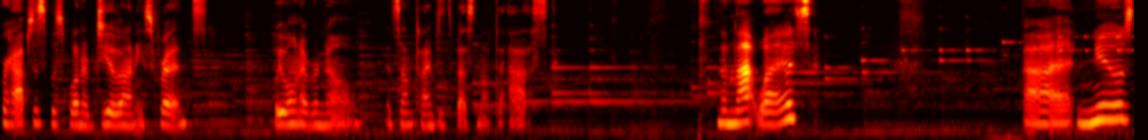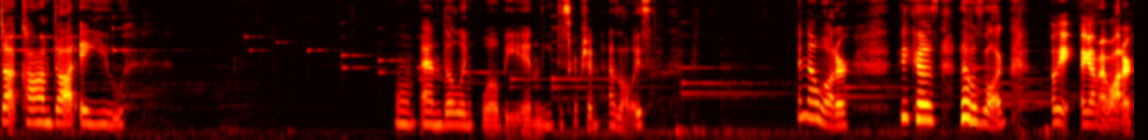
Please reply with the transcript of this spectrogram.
Perhaps this was one of Giovanni's friends. We won't ever know, and sometimes it's best not to ask. And that was uh, news.com.au. Um, and the link will be in the description, as always. And now water, because that was long. Okay, I got my water.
